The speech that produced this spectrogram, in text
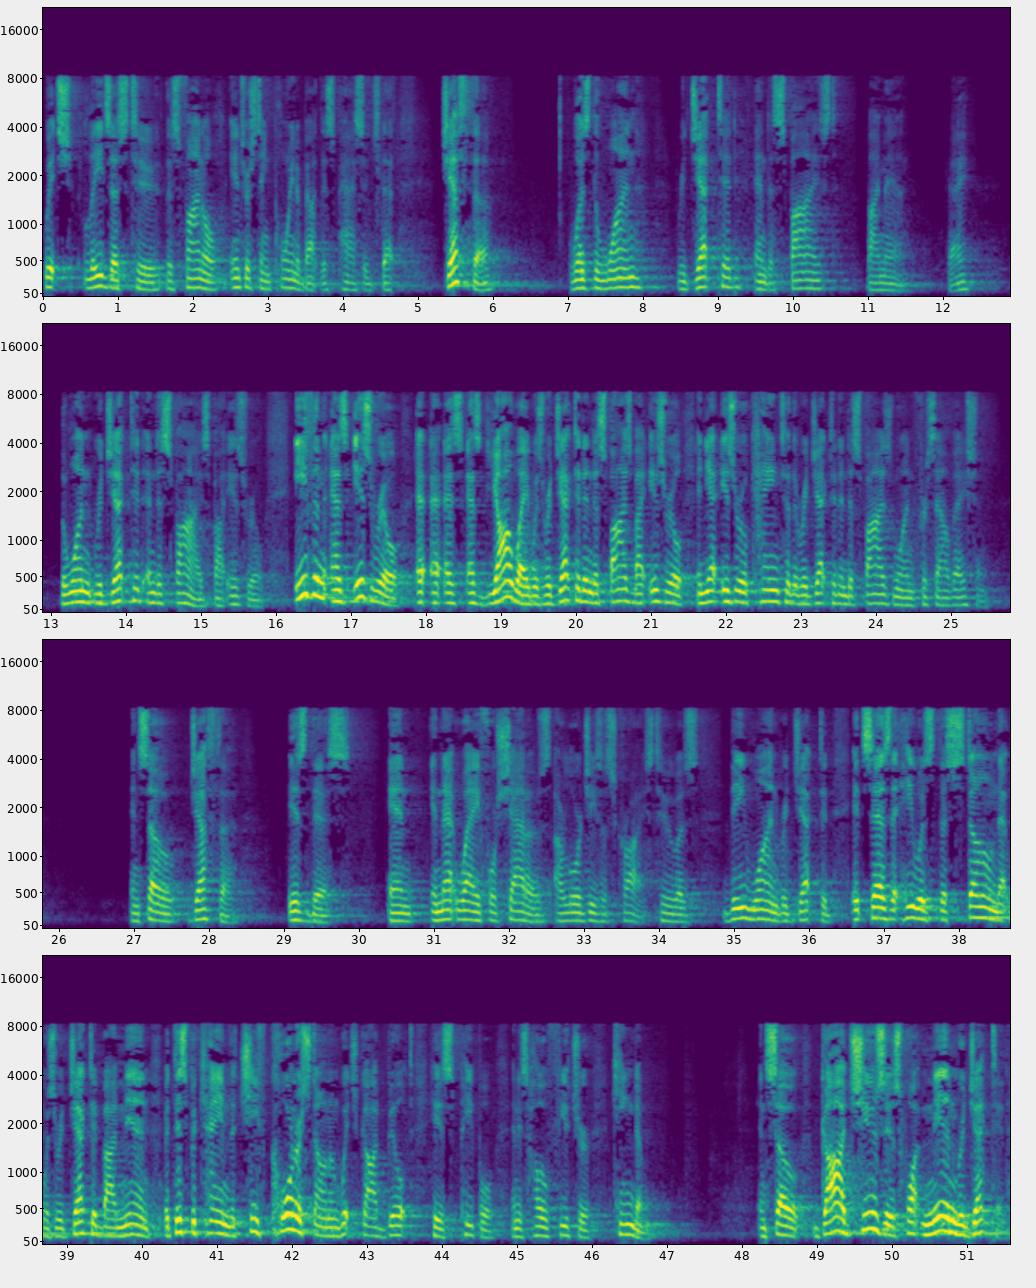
Which leads us to this final interesting point about this passage that Jephthah was the one rejected and despised by man. Okay? The one rejected and despised by Israel. Even as Israel, as, as Yahweh was rejected and despised by Israel, and yet Israel came to the rejected and despised one for salvation. And so Jephthah is this, and in that way foreshadows our Lord Jesus Christ, who was the one rejected. It says that he was the stone that was rejected by men, but this became the chief cornerstone on which God built his people and his whole future kingdom. And so God chooses what men rejected.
